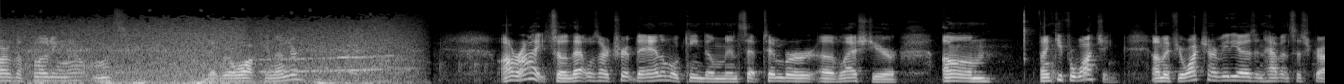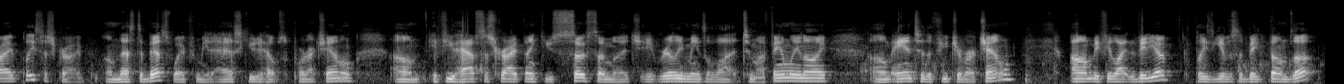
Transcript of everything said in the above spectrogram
are the floating mountains that we're walking under. Alright, so that was our trip to Animal Kingdom in September of last year. Um, thank you for watching. Um, if you're watching our videos and haven't subscribed, please subscribe. Um, that's the best way for me to ask you to help support our channel. Um, if you have subscribed, thank you so, so much. It really means a lot to my family and I, um, and to the future of our channel. Um, if you like the video, please give us a big thumbs up.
